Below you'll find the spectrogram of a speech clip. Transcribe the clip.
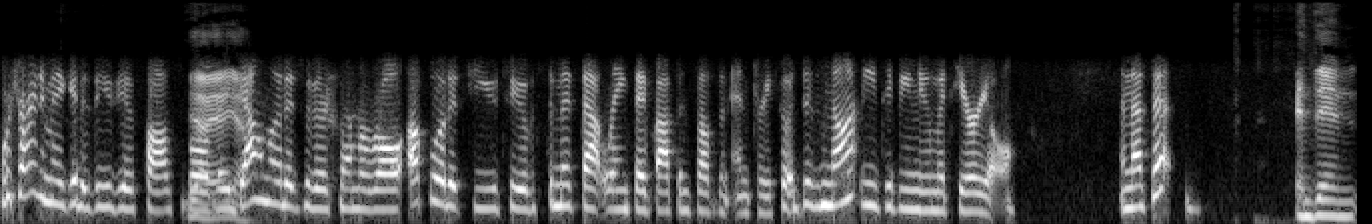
we're trying to make it as easy as possible. Yeah, yeah, they yeah. download it to their camera roll, upload it to YouTube, submit that link. They've got themselves an entry. So it does not need to be new material. And that's it. and then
